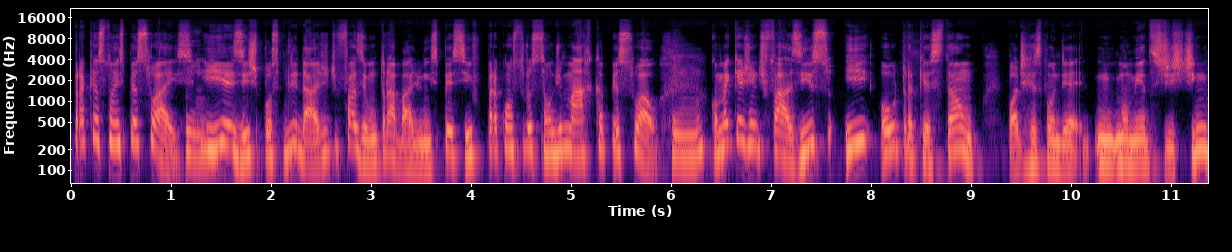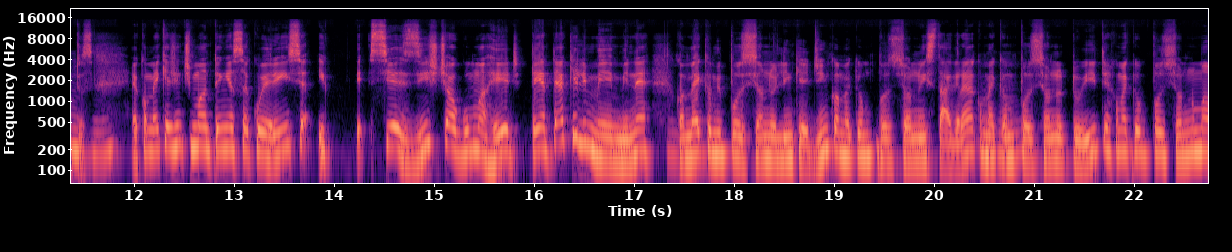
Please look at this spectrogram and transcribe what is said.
para questões pessoais. Sim. E existe possibilidade de fazer um trabalho em específico para construção de marca pessoal. Sim. Como é que a gente faz isso? E outra questão, pode responder em momentos distintos, uhum. é como é que a gente mantém essa coerência e se existe alguma rede, tem até aquele meme, né? Uhum. Como é que eu me posiciono no LinkedIn, como é que eu me posiciono no Instagram, como uhum. é que eu me uhum. posiciono no Twitter, como é que eu me posiciono numa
